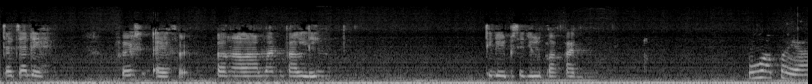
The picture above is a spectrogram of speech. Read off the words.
Caca deh first eh pengalaman paling tidak bisa dilupakan. Uh apa ya?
